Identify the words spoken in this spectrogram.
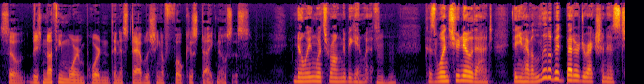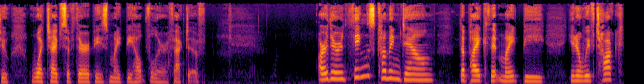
So there's nothing more important than establishing a focused diagnosis. Knowing what's wrong to begin with. Mm-hmm. Because once you know that, then you have a little bit better direction as to what types of therapies might be helpful or effective. Are there things coming down the pike that might be you know we've talked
